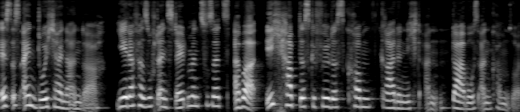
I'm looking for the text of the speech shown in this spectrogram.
Es ist ein Durcheinander. Jeder versucht ein Statement zu setzen, aber ich habe das Gefühl, das kommt gerade nicht an, da wo es ankommen soll.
